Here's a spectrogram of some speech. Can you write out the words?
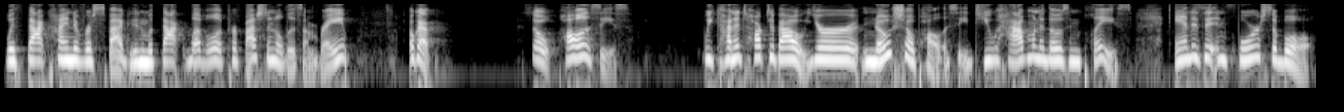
with that kind of respect and with that level of professionalism, right? Okay. So, policies we kind of talked about your no show policy. Do you have one of those in place? And is it enforceable?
